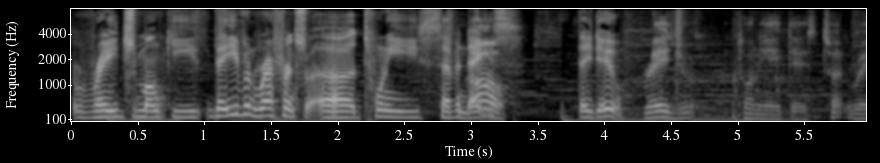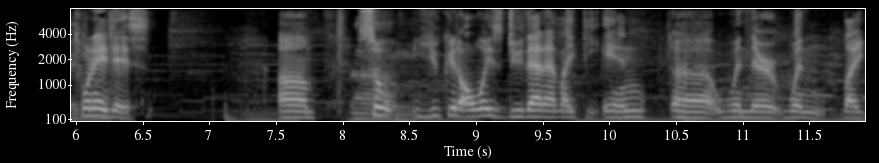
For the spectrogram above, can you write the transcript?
Rage Monkey. They even reference uh, 27 days. Oh. They do. Rage, 28 days. Tw- Rage 28 Monkey. days. Um, so Um, you could always do that at like the end uh, when they're when like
